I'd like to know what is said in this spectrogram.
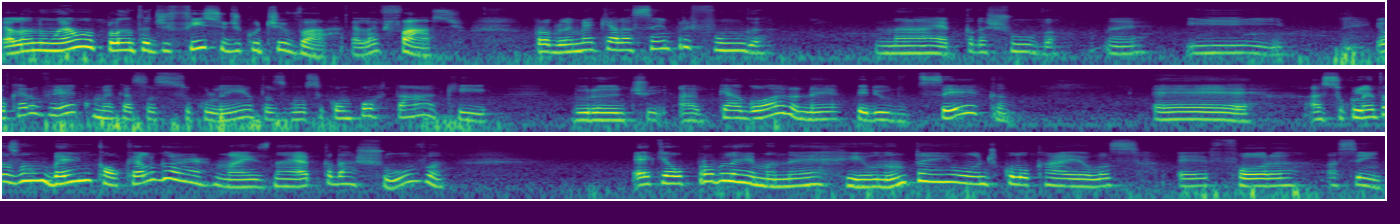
ela não é uma planta difícil de cultivar, ela é fácil. O problema é que ela sempre funga na época da chuva, né? E eu quero ver como é que essas suculentas vão se comportar aqui durante. A, porque agora, né, período de seca, é, as suculentas vão bem em qualquer lugar, mas na época da chuva é que é o problema, né? Eu não tenho onde colocar elas é, fora, assim,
